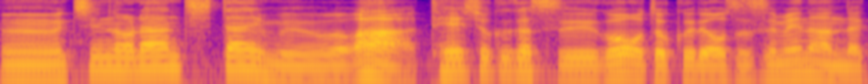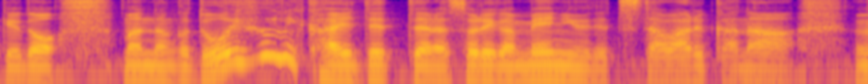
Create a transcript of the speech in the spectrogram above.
うん、うちのランチタイムは定食がすごいお得でおすすめなんだけど、まあなんかどういう風に書いてったらそれがメニューで伝わるかなう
